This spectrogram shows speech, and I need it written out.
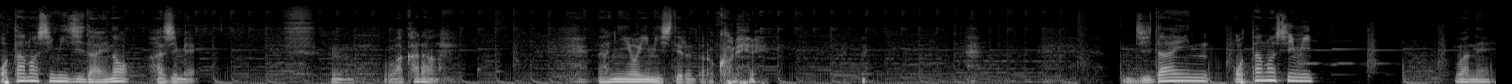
お楽しみ時代の始め。うん、わからん。何を意味してるんだろう、これ。時代、お楽しみはね、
